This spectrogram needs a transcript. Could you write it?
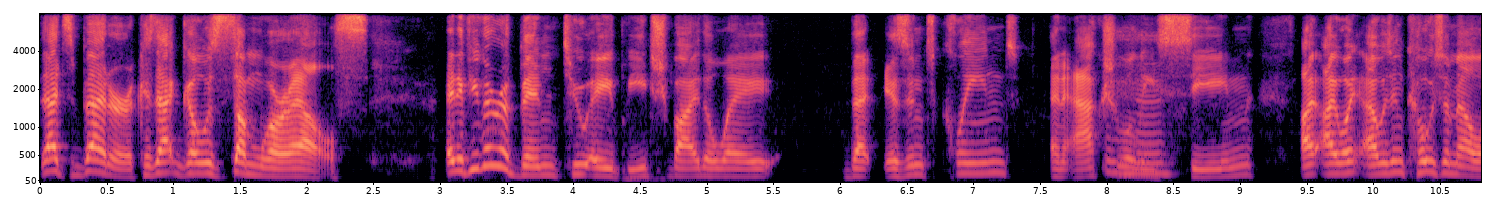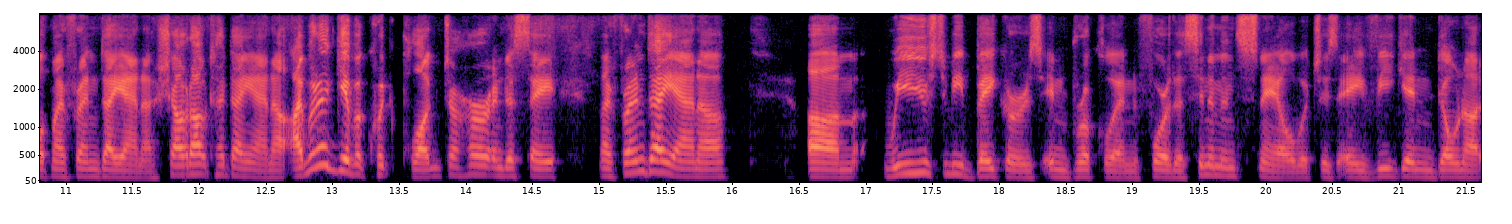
that's better because that goes somewhere else. And if you've ever been to a beach, by the way, that isn't cleaned and actually Mhm. seen. I, I went I was in Cozumel with my friend Diana. Shout out to Diana. I'm gonna give a quick plug to her and just say my friend Diana. Um, we used to be bakers in Brooklyn for the Cinnamon Snail, which is a vegan donut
